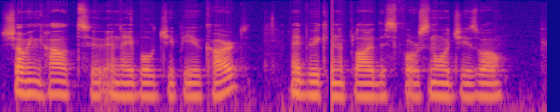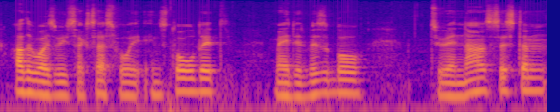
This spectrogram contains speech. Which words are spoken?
showing how to enable GPU card. Maybe we can apply this for Synology as well. Otherwise, we successfully installed it, made it visible to a NAS system.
